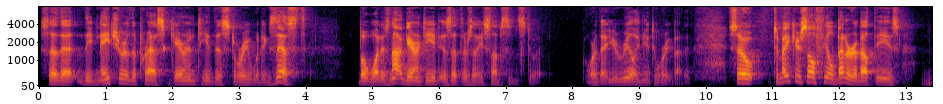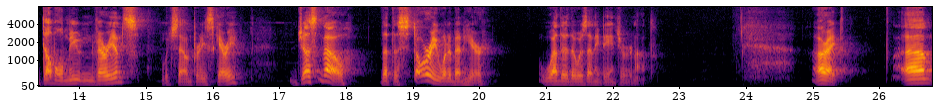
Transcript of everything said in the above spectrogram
So that the nature of the press guaranteed this story would exist, but what is not guaranteed is that there's any substance to it or that you really need to worry about it. So, to make yourself feel better about these double mutant variants, which sound pretty scary, just know that the story would have been here whether there was any danger or not. All right. Um,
